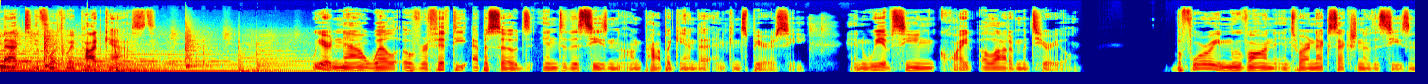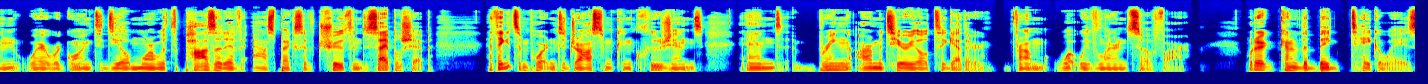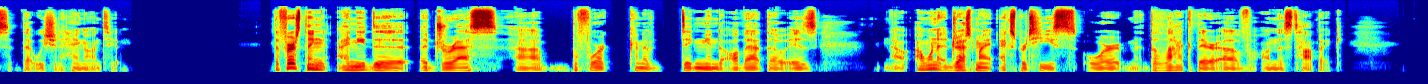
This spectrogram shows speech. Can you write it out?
Welcome back to the Fourth Way Podcast. We are now well over 50 episodes into the season on propaganda and conspiracy, and we have seen quite a lot of material. Before we move on into our next section of the season, where we're going to deal more with the positive aspects of truth and discipleship, I think it's important to draw some conclusions and bring our material together from what we've learned so far. What are kind of the big takeaways that we should hang on to? The first thing I need to address uh, before kind of digging into all that, though, is I want to address my expertise or the lack thereof on this topic.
